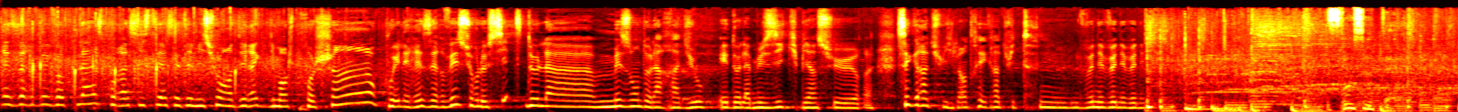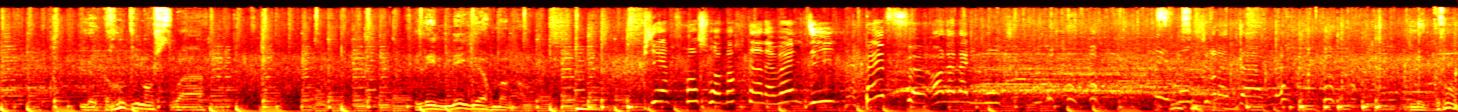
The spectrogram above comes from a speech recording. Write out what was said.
réserver vos places pour assister à cette émission en direct dimanche prochain. Vous pouvez les réserver sur le site de la Maison de la Radio et de la Musique, bien sûr. C'est gratuit, l'entrée est gratuite. Venez, venez, venez. France Inter. Le grand dimanche soir. Les meilleurs moments. Pierre-François Martin Laval dit Pef Oh là là, il monte Il monte sur la table Le grand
